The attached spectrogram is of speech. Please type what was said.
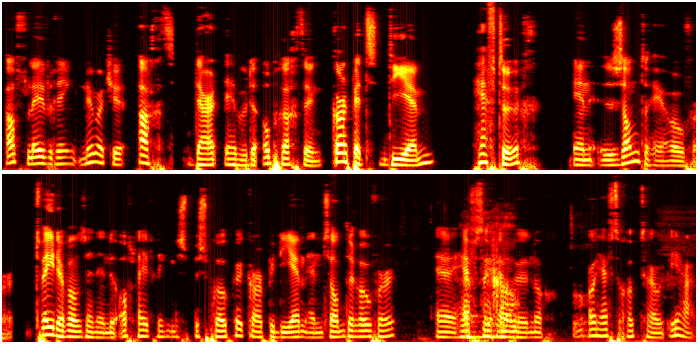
aflevering nummertje 8. Daar hebben we de opdrachten Carpet DM, Heftig en Zand erover. Twee daarvan zijn in de aflevering bes- besproken, Carpet DM en Zand erover. Eh, heftig Heftig hebben ook, we nog... toch? Oh, Heftig ook trouwens. Ja,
